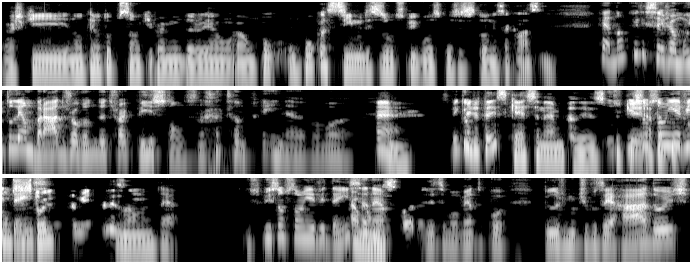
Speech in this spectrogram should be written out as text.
eu acho que não tem outra opção aqui para mim. O Durant é, um, é um, pouco, um, pouco acima desses outros pivôs que você citou nessa classe. Né? É, não que ele seja muito lembrado jogando Detroit Pistons, né? Também, né? Vamos. É. a gente até esquece, né? Muitas vezes. Os Pistons estão em evidência. Citou, ele também tem lesão, né? É. Os Pistons estão em evidência, é né? História. Nesse momento, por, pelos motivos errados.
